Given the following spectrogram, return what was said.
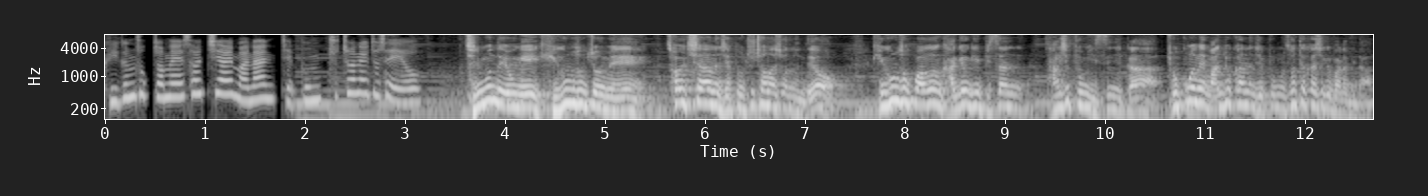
귀금속점에 설치할 만한 제품 추천해주세요. 질문 내용이 귀금속점에 설치하는 제품 추천하셨는데요. 귀금속방은 가격이 비싼 장식품이 있으니까 조건에 만족하는 제품을 선택하시길 바랍니다.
